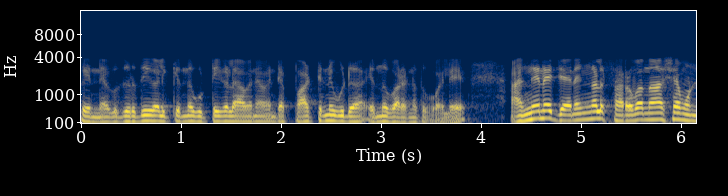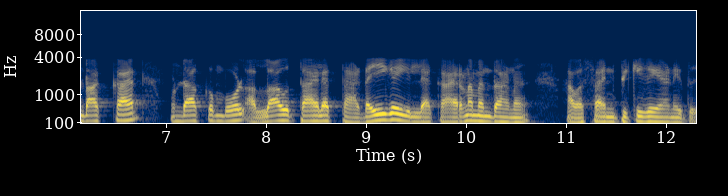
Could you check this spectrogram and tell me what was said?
പിന്നെ വികൃതി കളിക്കുന്ന കുട്ടികളെ അവനവന്റെ പാട്ടിന് വിടുക എന്ന് പറയുന്നത് പോലെ അങ്ങനെ ജനങ്ങൾ സർവനാശം ഉണ്ടാക്കാൻ ഉണ്ടാക്കുമ്പോൾ അള്ളാഹുത്താല തടയുകയില്ല. കാരണം എന്താണ്? അവസാനിപ്പിക്കുകയാണിത്.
